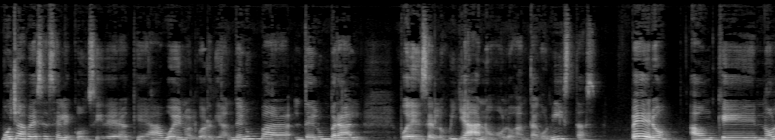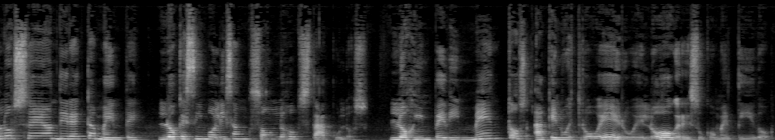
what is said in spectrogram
muchas veces se le considera que, ah, bueno, el guardián del umbral, del umbral pueden ser los villanos o los antagonistas, pero aunque no lo sean directamente, lo que simbolizan son los obstáculos, los impedimentos a que nuestro héroe logre su cometido,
